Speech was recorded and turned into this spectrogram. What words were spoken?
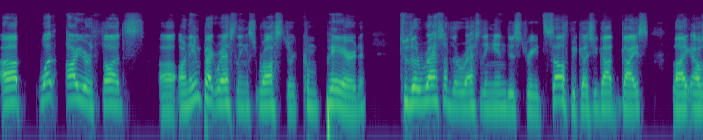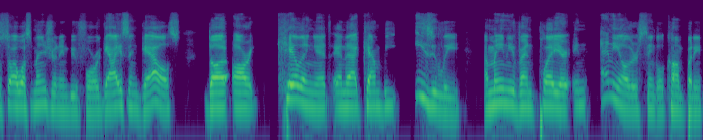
Uh, what are your thoughts uh, on Impact Wrestling's roster compared to the rest of the wrestling industry itself? Because you got guys like I was I was mentioning before, guys and gals that are killing it and that can be easily a main event player in any other single company,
